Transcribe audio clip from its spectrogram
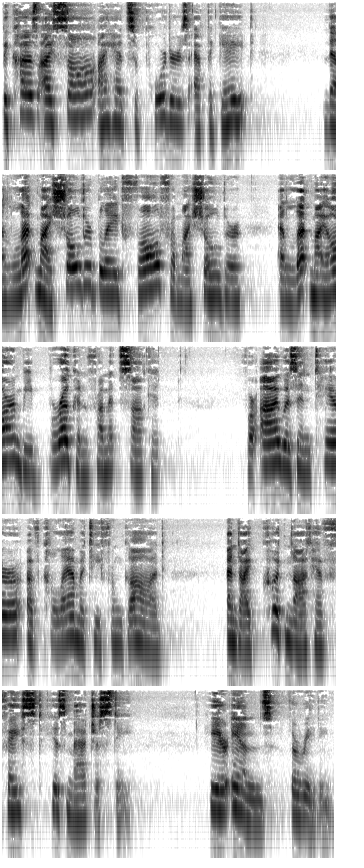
because I saw I had supporters at the gate, then let my shoulder blade fall from my shoulder, and let my arm be broken from its socket. For I was in terror of calamity from God, and I could not have faced his majesty. Here ends the reading.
